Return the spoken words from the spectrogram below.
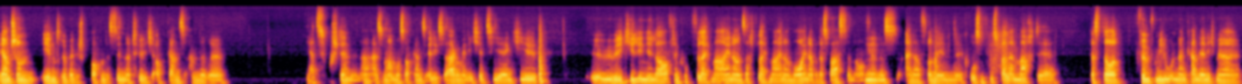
wir haben schon eben drüber gesprochen, das sind natürlich auch ganz andere ja, Zustände. Ne? Also man muss auch ganz ehrlich sagen, wenn ich jetzt hier in Kiel äh, über die Kiellinie laufe, dann guckt vielleicht mal einer und sagt vielleicht mal einer Moin, aber das war es dann auch. Mhm. Wenn das einer von den großen Fußballern macht, der das dauert fünf Minuten, dann kann der nicht mehr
